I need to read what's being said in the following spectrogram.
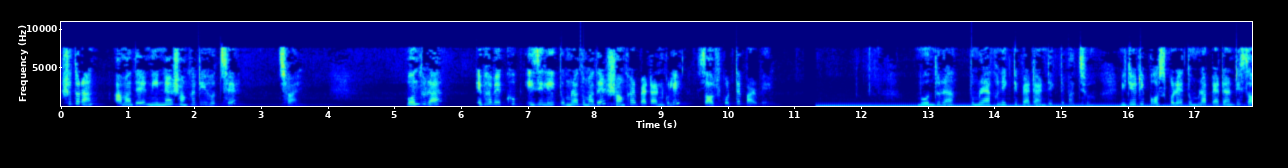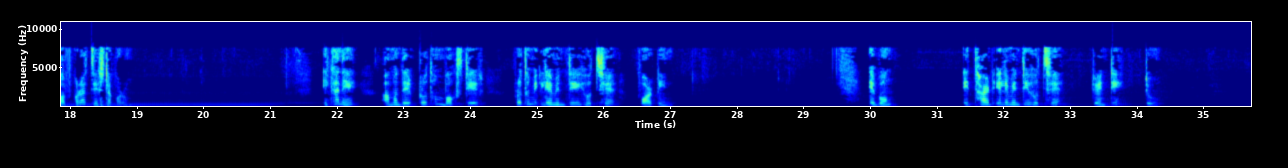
সুতরাং আমাদের নির্ণয় সংখ্যাটি হচ্ছে ছয়। বন্ধুরা, এভাবে খুব ইজিলি তোমরা তোমাদের সংখ্যার প্যাটার্নগুলি সলভ করতে পারবে। বন্ধুরা, তোমরা এখন একটি প্যাটার্ন দেখতে পাচ্ছ। ভিডিওটি পজ করে তোমরা প্যাটার্নটি সলভ করার চেষ্টা করো। এখানে আমাদের প্রথম বক্সটির প্রথম এলিমেন্টটি হচ্ছে ফরটিন এবং এই থার্ড এলিমেন্টটি হচ্ছে টোয়েন্টি টু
